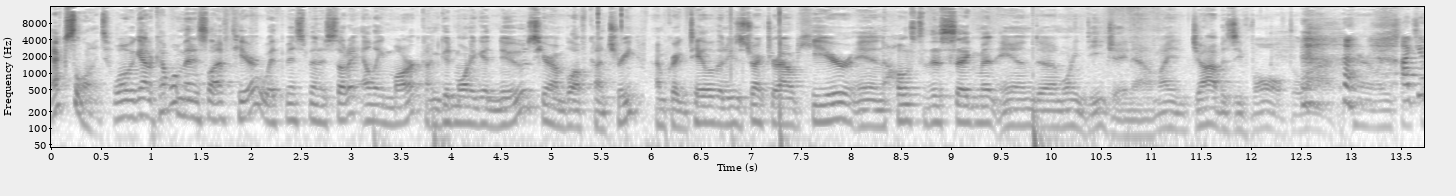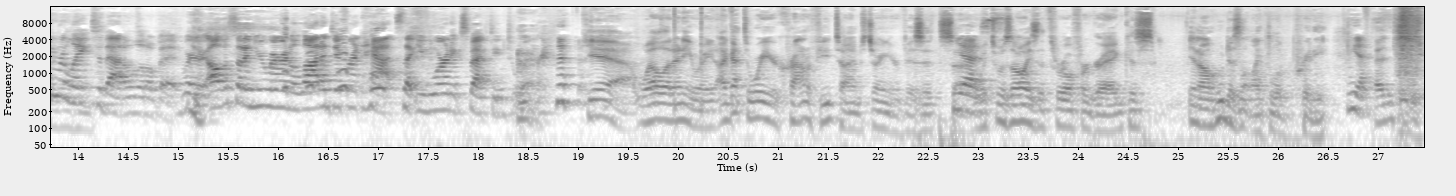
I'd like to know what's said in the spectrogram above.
Excellent. Well, we got a couple of minutes left here with Miss Minnesota, Ellie Mark on Good Morning Good News here on Bluff Country. I'm Greg Taylor, the news director out here and host of this segment and uh, morning DJ now. My job has evolved a lot. Apparently, I can got relate to that a little bit, where all of a sudden you're wearing a lot of different hats that you weren't expecting to wear. Yeah, well, at any rate, I got to wear your crown a few times during your visits, uh, Yes. which was always a thrill for Greg because, you know, who doesn't like to look pretty? yes.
